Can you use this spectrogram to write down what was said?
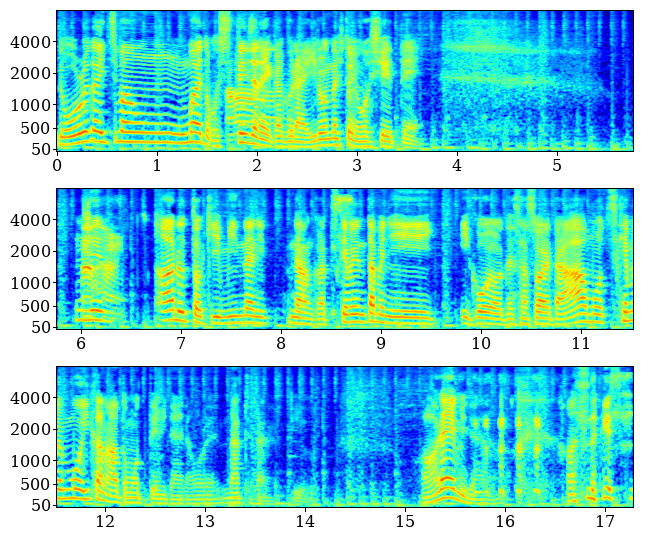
で、俺が一番うまいとこ知ってんじゃないかぐらいいろんな人に教えて。で、はいはいある時みんなになんかつけ麺食べに行こうよって誘われたら、ああ、もうつけ麺もういいかなと思ってみたいな俺なってたっていう。あれみたいな。あんだけ好き。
